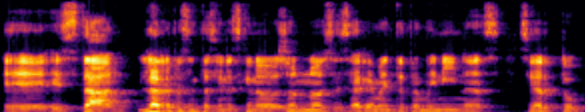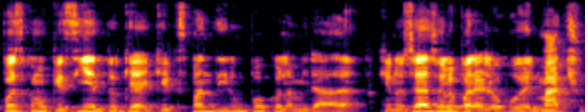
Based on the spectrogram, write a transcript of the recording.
Eh, están las representaciones que no son necesariamente femeninas, ¿cierto? Pues como que siento que hay que expandir un poco la mirada, que no sea solo para el ojo del macho,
